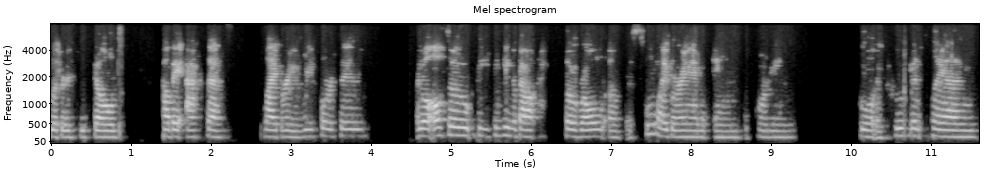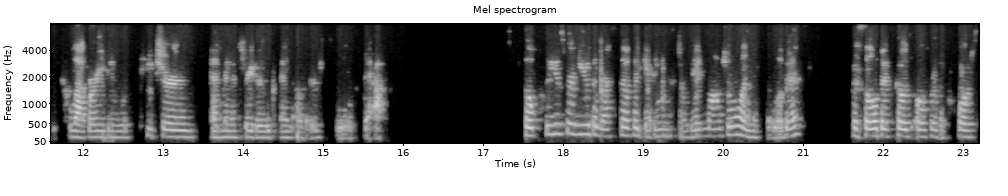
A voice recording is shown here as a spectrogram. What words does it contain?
literacy skills, how they access library resources, and we'll also be thinking about the role of the school librarian in supporting school improvement plans, collaborating with teachers, administrators, and other school staff. So please review the rest of the Getting Started module and the syllabus. The syllabus goes over the course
